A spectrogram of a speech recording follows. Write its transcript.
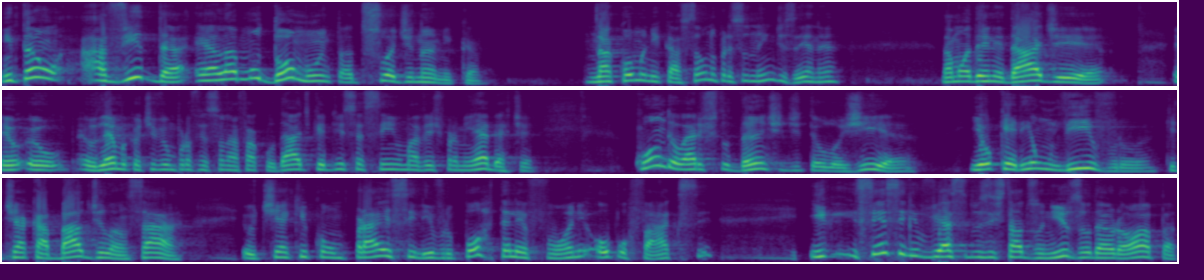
Então, a vida, ela mudou muito a sua dinâmica. Na comunicação, não preciso nem dizer, né? Na modernidade, eu, eu, eu lembro que eu tive um professor na faculdade que disse assim uma vez para mim, Herbert, quando eu era estudante de teologia e eu queria um livro que tinha acabado de lançar, eu tinha que comprar esse livro por telefone ou por fax e, se esse livro viesse dos Estados Unidos ou da Europa,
